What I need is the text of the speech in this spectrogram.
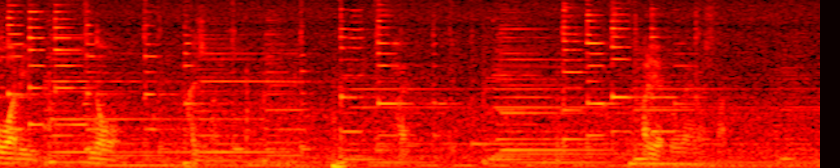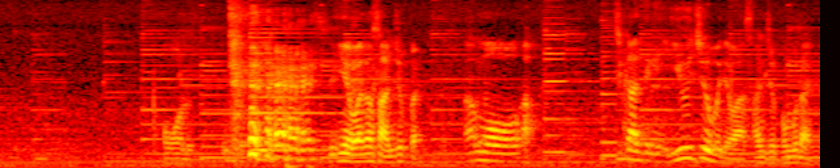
終わりの始まはい。ありがとうございました。り終わる。いやまだ30分。やあもうあ時間的に YouTube では30分ぐらいな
